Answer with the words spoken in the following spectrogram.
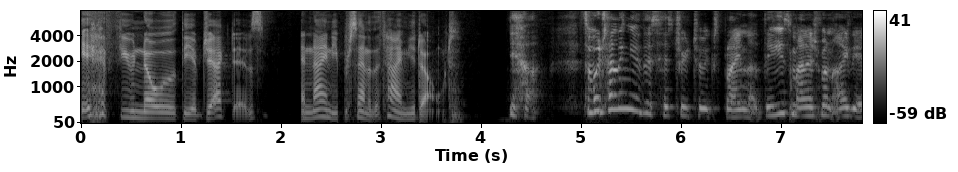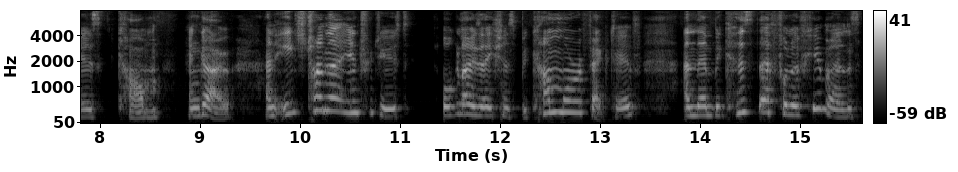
if you know the objectives and 90% of the time you don't. Yeah. So we're telling you this history to explain that these management ideas come and go. And each time they're introduced, organizations become more effective. And then because they're full of humans,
